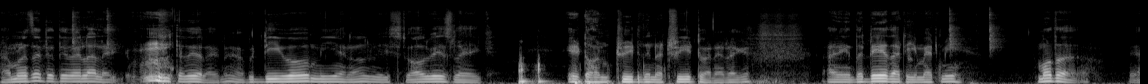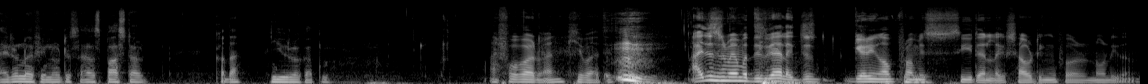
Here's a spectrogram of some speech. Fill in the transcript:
हाम्रो चाहिँ त्यति बेला लाइक त्यति बेला होइन अब डिओ me and always to always like ए डन ट्रिट देन ट्रिट भनेर क्या अनि the day that he met me म त I don't know if you notice I was passed out कता युरो कपमा आई फोगट म्यान के भएको थियो I just remember this guy like just getting up from his seat and like shouting for no reason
